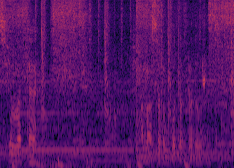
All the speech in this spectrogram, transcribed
Вулиці Мете. А наша робота продовжується.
